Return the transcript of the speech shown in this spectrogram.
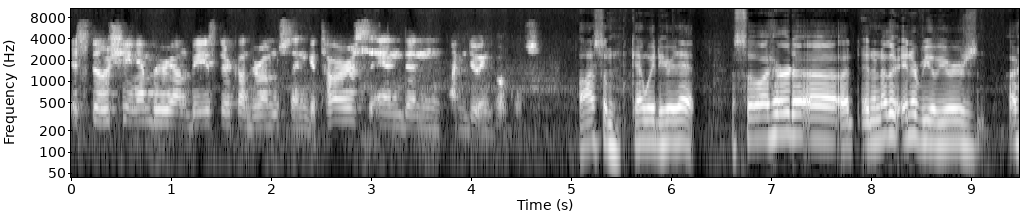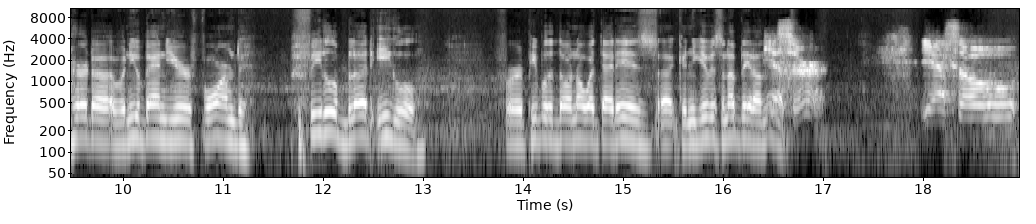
It's still Shane Embury on bass, Dirk on drums and guitars, and then I'm doing vocals. Awesome. Can't wait to hear that. So I heard uh, uh, in another interview of yours, I heard uh, of a new band you're formed, Fetal Blood Eagle. For people that don't know what that is, uh, can you give us an update on Yes, that? Yes, sir. Yeah, so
